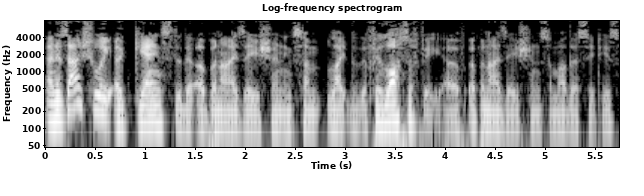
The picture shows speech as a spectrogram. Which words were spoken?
and it's actually against the urbanization in some, like the philosophy of urbanization in some other cities.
